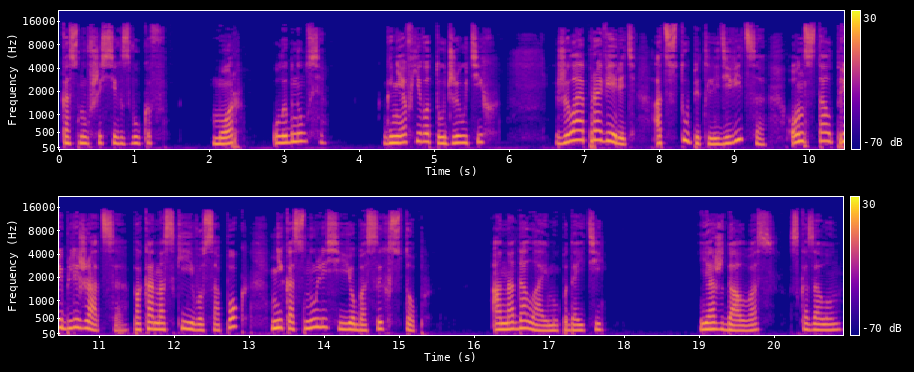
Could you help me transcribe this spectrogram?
коснувшись сих звуков. Мор улыбнулся. Гнев его тут же утих. Желая проверить, отступит ли девица, он стал приближаться, пока носки его сапог не коснулись ее босых стоп. Она дала ему подойти. «Я ждал вас», — сказал он.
